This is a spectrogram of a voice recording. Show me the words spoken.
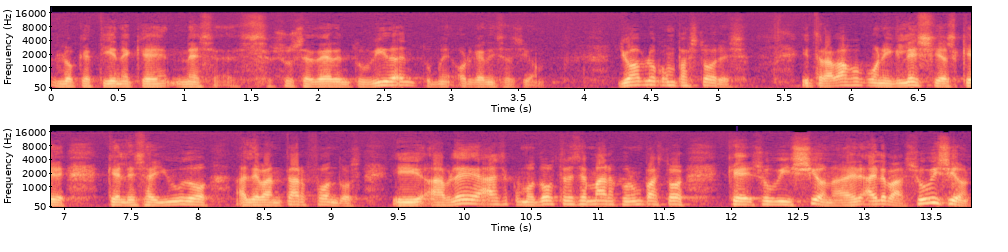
lo que tiene que suceder en tu vida, en tu organización. Yo hablo con pastores y trabajo con iglesias que, les ayudo a levantar fondos. Y hablé hace como dos, tres semanas con un pastor que su visión, ahí, le va, su visión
